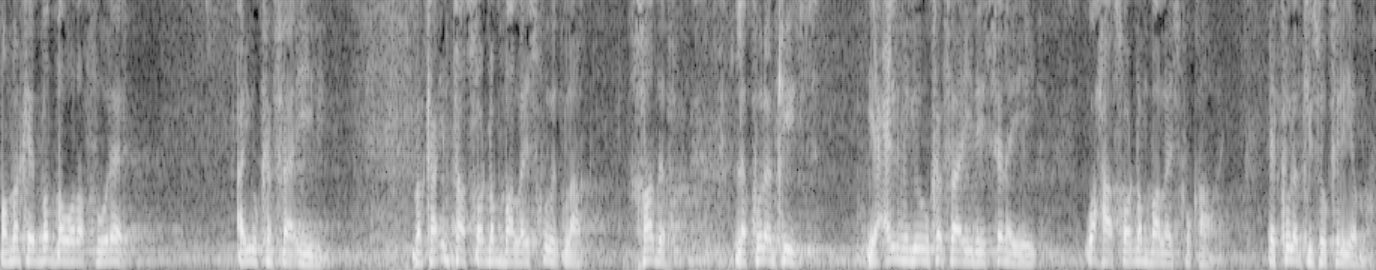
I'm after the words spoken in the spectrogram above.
oo markay badda wada fuuleen ayuu ka faa'iiday marka intaasoo dhan baa la ysku ilaaqay khadir la kulankiisa iyo cilmigii uu ka faa'iidaysanayey waxaasoo dhan baa la ysku qaaday. Ee kulankiisoo keliya maaha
